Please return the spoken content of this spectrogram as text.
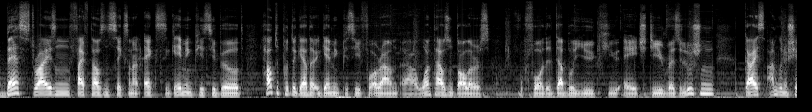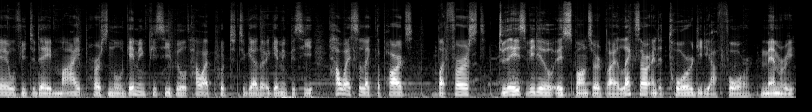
best Ryzen 5600X gaming PC build, how to put together a gaming PC for around uh, $1,000 for the WQHD resolution. Guys, I'm going to share with you today my personal gaming PC build, how I put together a gaming PC, how I select the parts. But first, today's video is sponsored by Lexar and the THOR DDR4 memory.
